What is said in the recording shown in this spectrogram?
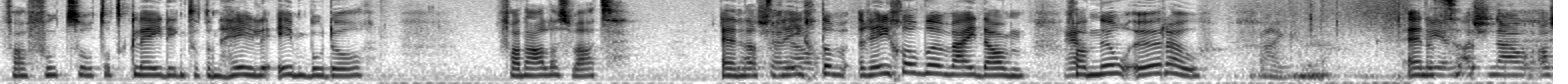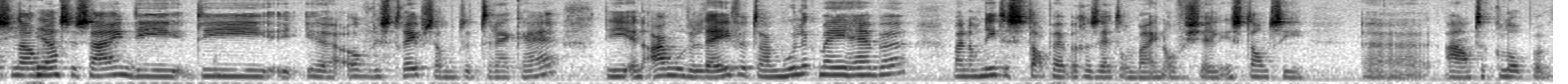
Van voedsel tot kleding tot een hele inboedel. Van alles wat. En Ja, dat nou- regelden, wij dan Ja. van 0 euro. Kijk. En Hey, dat, en als, je nou, als er nou Ja. mensen zijn die, die je over de streep zou moeten trekken, hè? die in armoede leven, het daar moeilijk mee hebben, maar nog niet de stap hebben gezet om bij een officiële instantie eh, aan te kloppen.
